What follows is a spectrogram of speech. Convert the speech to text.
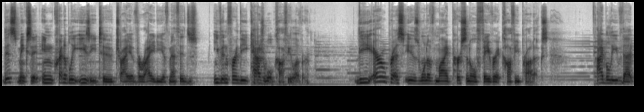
This makes it incredibly easy to try a variety of methods, even for the casual coffee lover. The AeroPress is one of my personal favorite coffee products. I believe that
